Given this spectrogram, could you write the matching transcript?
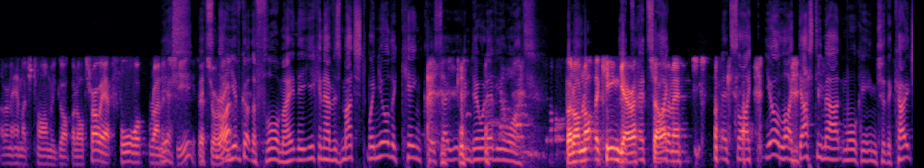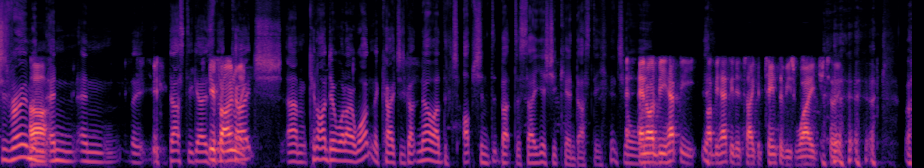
I don't know how much time we got, but I'll throw out four runners here, if that's It's- all no, right. You've got the floor, mate. You can have as much when you're the king, Chris. So you can do whatever you want. But I'm not the king, Gareth. it's so like- I don't know. It's like you're like Dusty Martin walking into the coach's room, and Oh. and, and the Dusty goes, If to the only. coach, um, can I do what I want? And the coach has got no other option but to say, yes, you can, Dusty. It's your And way." I'd be happy. Yeah. I'd be happy to take a tenth of his wage too. Well,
